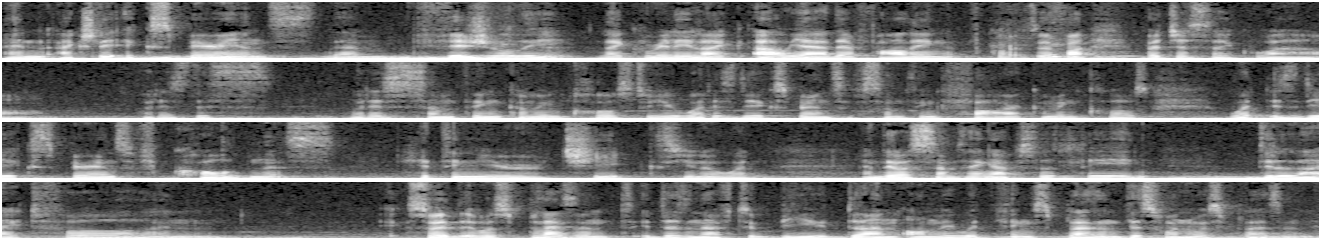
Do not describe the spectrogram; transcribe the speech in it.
and actually experience them visually, like really like, oh yeah, they're falling, of course they're falling, but just like, wow, what is this? What is something coming close to you? What is the experience of something far coming close? What is the experience of coldness hitting your cheeks? You know what? And there was something absolutely delightful and so it, it, was pleasant. It doesn't have to be done only with things pleasant. This one was pleasant.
